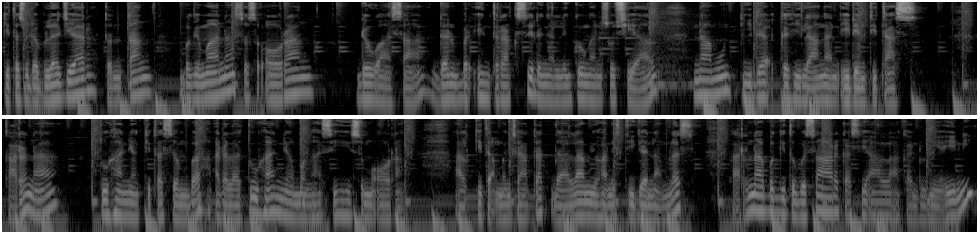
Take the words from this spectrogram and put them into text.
kita sudah belajar tentang bagaimana seseorang dewasa dan berinteraksi dengan lingkungan sosial, namun tidak kehilangan identitas, karena Tuhan yang kita sembah adalah Tuhan yang mengasihi semua orang Alkitab mencatat dalam Yohanes 3:16 karena begitu besar kasih Allah akan dunia ini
